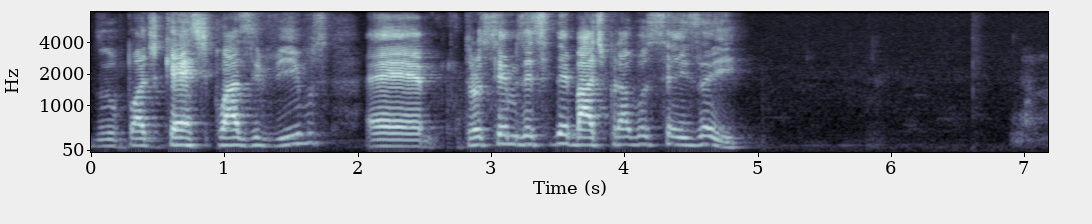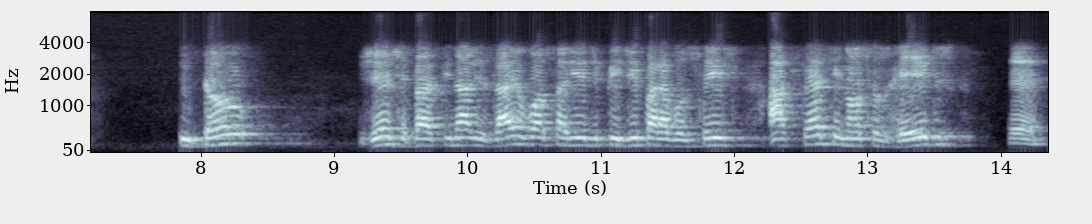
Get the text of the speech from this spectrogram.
do podcast Quase Vivos, é, trouxemos esse debate para vocês aí. Então, gente, para finalizar, eu gostaria de pedir para vocês acessem nossas redes, é,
